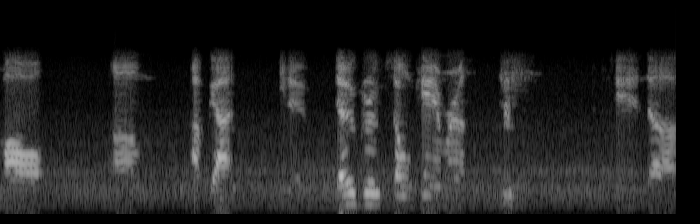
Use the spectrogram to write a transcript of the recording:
small. Um, I've got, you know, doe groups on camera, and uh,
